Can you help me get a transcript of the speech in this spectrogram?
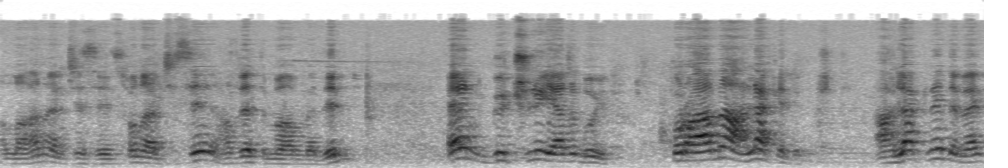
Allah'ın elçisi, son elçisi Hazreti Muhammed'in en güçlü yanı buydu. Kur'an'ı ahlak edilmişti. Ahlak ne demek?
